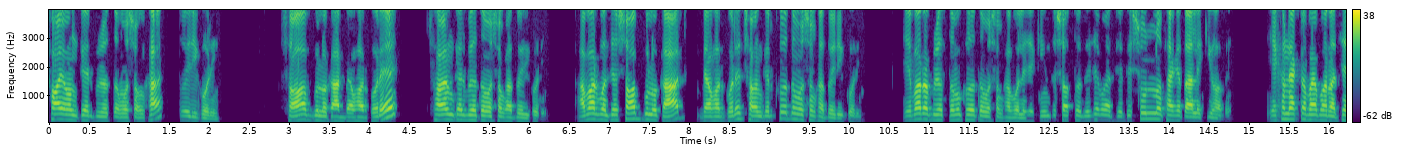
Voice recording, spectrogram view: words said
ছয় অঙ্কের বৃহত্তম সংখ্যা তৈরি করি। সবগুলো কার্ড ব্যবহার করে ছয় অঙ্কের বৃহত্তম সংখ্যা তৈরি করি। আবার বলছে, সবগুলো কার্ড ব্যবহার করে ছয় অঙ্কের ক্ষুদ্রতম সংখ্যা তৈরি করি। এবারও বৃহত্তম ক্ষুদ্রতম সংখ্যা বলেছে, কিন্তু সত্য দিয়েছে বা যদি শূন্য থাকে তাহলে কি হবে? এখানে একটা ব্যাপার আছে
